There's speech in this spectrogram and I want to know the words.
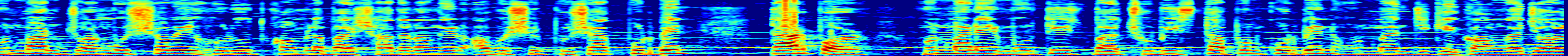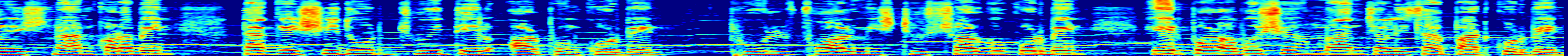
হনুমান জন্মোৎসবে হলুদ, কমলা বা সাদা রঙের অবশ্যই পোশাক পরবেন। তারপর হনুমানের মূর্তি বা ছবি স্থাপন করবেন। হনুমানজিকে গঙ্গা জলে স্নান করাবেন। তাকে সিঁদুর, জুই, তেল অর্পণ করবেন। ফুল, ফল, মিষ্টি উৎসর্গ করবেন। এরপর অবশ্যই হনুমান চালিসা পাঠ করবেন।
